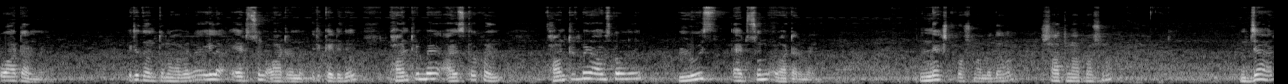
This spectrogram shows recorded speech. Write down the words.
ওয়াটারম্যান। এটা দন্তন হবে না। এগুলো এডসন ওয়াটারম্যান, এটা কেটে দেবো ফাউন্টেন পেনের আবিষ্কারক হলেন ফাউন্টেন পেনের আবিষ্কারক হলেন লুইস এডসন ওয়াটারম্যান। নেক্সট প্রশ্ন আমরা দেখো সাত নম্বর প্রশ্ন। যার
